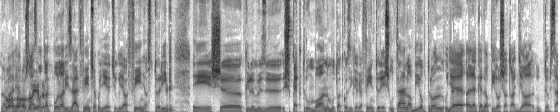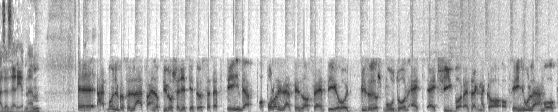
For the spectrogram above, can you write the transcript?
Na Szóval várjál, az- most az azt érde- mondtad, polarizált fény, csak hogy értsük, ugye a fény az törik, és különböző spektrumban mutatkozik a fénytörés után, a bioptron ugye neked a pirosat adja több százezerért, nem? Eh, Hát mondjuk azt, hogy látványra piros egyébként összetett fény, de a polarizált fény az azt jelenti, hogy bizonyos módon egy, egy síkban rezegnek a, a fényhullámok,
